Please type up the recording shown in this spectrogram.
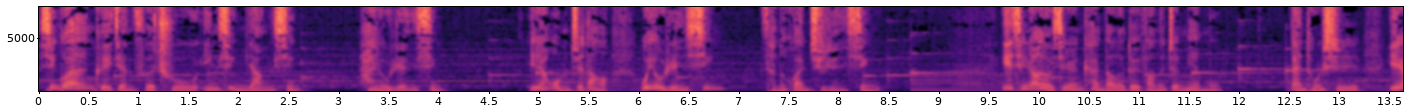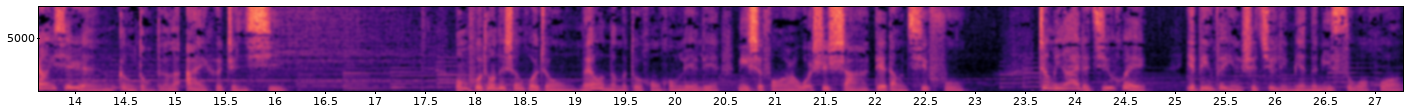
新冠可以检测出阴性、阳性，还有人性，也让我们知道，唯有人心才能换取人心。疫情让有些人看到了对方的真面目，但同时也让一些人更懂得了爱和珍惜。我们普通的生活中没有那么多轰轰烈烈，你是风儿，我是沙，跌宕起伏。证明爱的机会也并非影视剧里面的你死我活，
